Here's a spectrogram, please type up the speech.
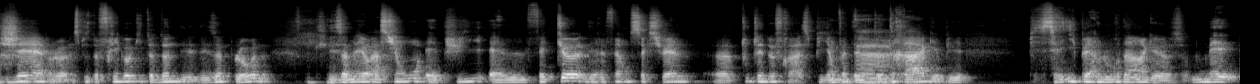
gère le- l'espèce de frigo qui te donne des, des uploads, des améliorations, et puis elle fait que des références sexuelles euh, toutes les deux phrases. Puis en fait, elle te drague, et puis c'est hyper lourdingue. Mais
